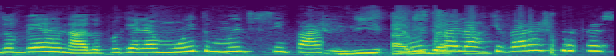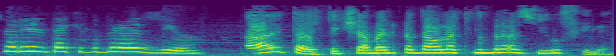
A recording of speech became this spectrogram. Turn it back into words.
do Bernardo, porque ele é muito, muito simpático. Ali, ali muito dá- melhor que vários professores daqui do Brasil. Ah, então, a gente tem que chamar ele pra dar aula aqui no Brasil, filha.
